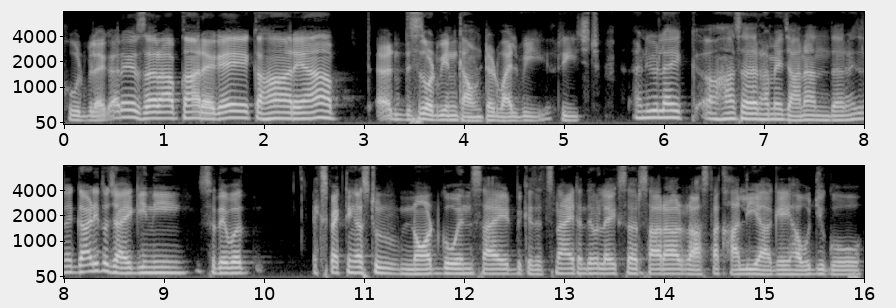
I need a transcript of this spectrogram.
who would be like, "Arey sir, aap kahan reh gaye? Kahan aa rahe hain aap?" And this is what we encountered while we reached. And you like हाँ सर हमें जाना अंदर लाइक गाड़ी तो जाएगी नहीं। So they were expecting us to not go inside because it's night and they were like sir सारा रास्ता खाली आ गए how would you go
